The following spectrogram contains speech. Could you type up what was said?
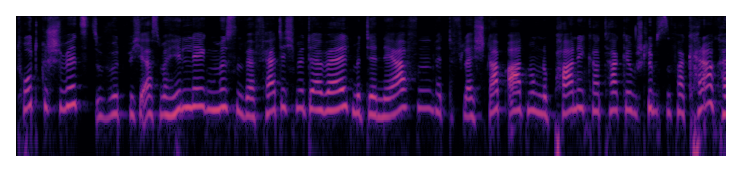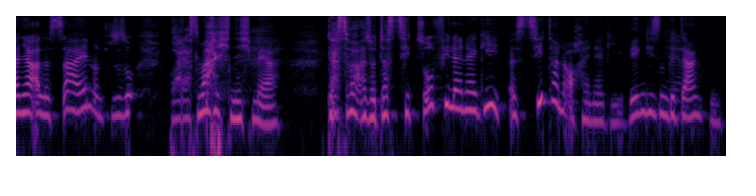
totgeschwitzt, würde mich erstmal hinlegen müssen, wäre fertig mit der Welt, mit den Nerven, hätte vielleicht Schnappatmung, eine Panikattacke im schlimmsten Fall. Ahnung, kann ja alles sein. Und so, boah, das mache ich nicht mehr. Das war, also das zieht so viel Energie. Es zieht dann auch Energie, wegen diesen Ja. Gedanken.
